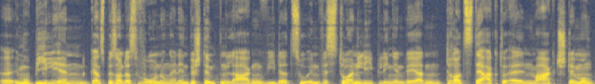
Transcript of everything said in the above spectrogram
äh, Immobilien, ganz besonders Wohnungen, in bestimmten Lagen wieder zu Investorenlieblingen werden, trotz der aktuellen Marktstimmung,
